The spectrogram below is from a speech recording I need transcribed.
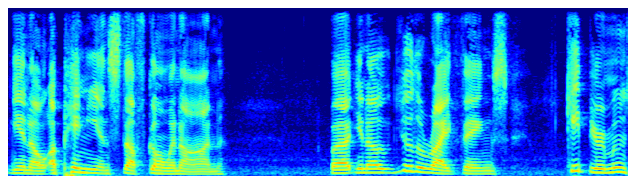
you know, opinion stuff going on. But, you know, do the right things. Keep your immune,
